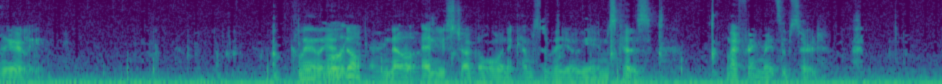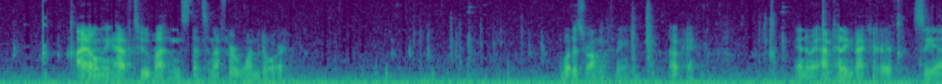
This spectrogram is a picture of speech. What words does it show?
Clearly. Clearly, Well, I don't don't, know but- any struggle when it comes to video games because my frame rate's absurd. I only have two buttons. That's enough for one door. What is wrong with me? Okay. Anyway, I'm heading back to Earth. See ya.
